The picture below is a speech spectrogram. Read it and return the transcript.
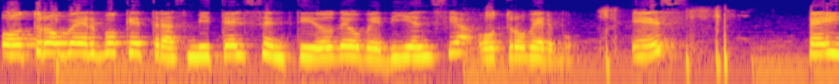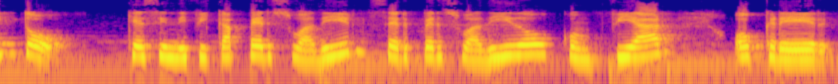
Otro verbo que transmite el sentido de obediencia, otro verbo, es peito, que significa persuadir, ser persuadido, confiar o creer.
